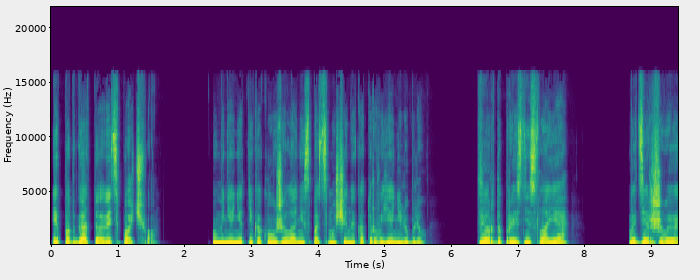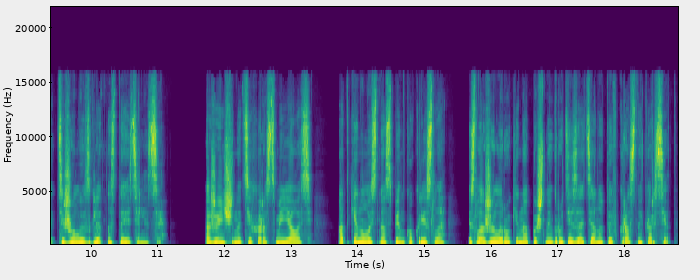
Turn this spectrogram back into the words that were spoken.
и подготовить почву. У меня нет никакого желания спать с мужчиной, которого я не люблю. Твердо произнесла я выдерживая тяжелый взгляд настоятельницы. А женщина тихо рассмеялась, откинулась на спинку кресла и сложила руки на пышной груди, затянутой в красный корсет.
